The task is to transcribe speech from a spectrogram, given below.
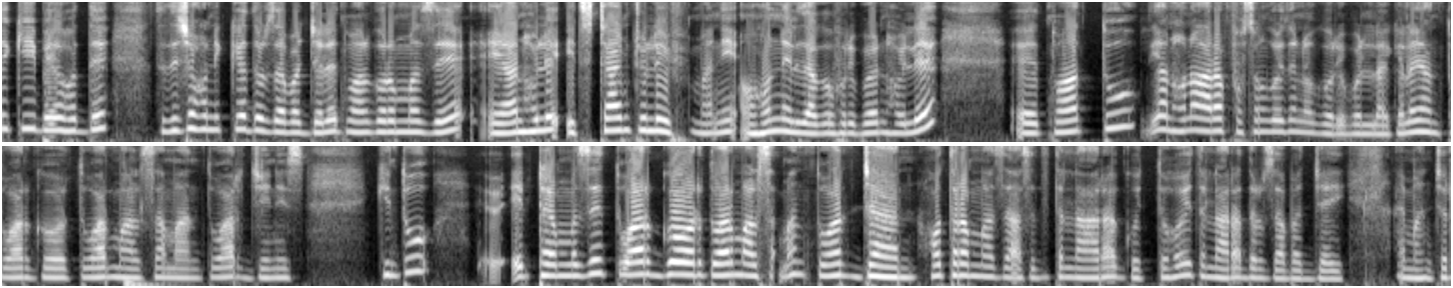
দেখি বে হদে সেদিছে হনিকে দর যাবার জলে তোমার গরম মাঝে এয়ান হলে ইটস টাইম টু লিভ মানে অহন নেল জাগা ফুরিবেন হইলে তোমার তো ইয়ান হন আরা পছন্দ করে নগরিব লাগে। ইয়ান তোমার ঘর, তোমার মাল সামান, তোমার জিনিস কিন্তু এটা মাঝে তোয়ার গড়, তোয়ার মাল সামান, তোয়ার জান, হতরা মাজা আছে যেটা লারা গত্য হয় তা লারা দরজা বাদ যাই আর মানুষের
